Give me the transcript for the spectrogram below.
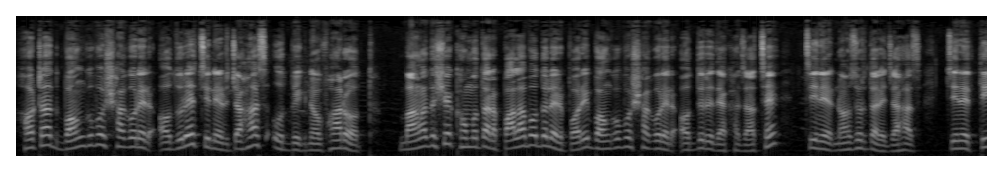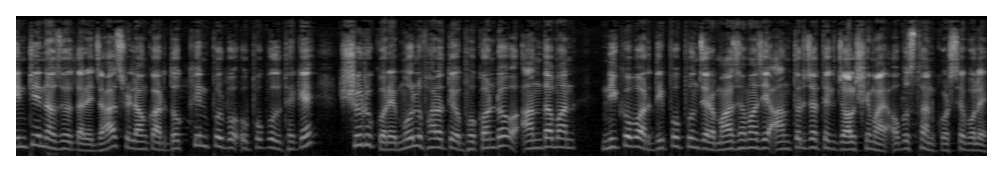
হঠাৎ বঙ্গোপসাগরের অদূরে চীনের জাহাজ উদ্বিগ্ন ভারত। বাংলাদেশে ক্ষমতার পালাবদলের পরই বঙ্গোপসাগরের অদূরে দেখা যাচ্ছে চীনের নজরদারি জাহাজ। চীনের তিনটি নজরদারি জাহাজ শ্রীলঙ্কার দক্ষিণ পূর্ব উপকূল থেকে শুরু করে মূল ভারতীয় ভূখণ্ড ও আন্দামান নিকোবর দ্বীপপুঞ্জের মাঝামাঝি আন্তর্জাতিক জলসীমায় অবস্থান করছে বলে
